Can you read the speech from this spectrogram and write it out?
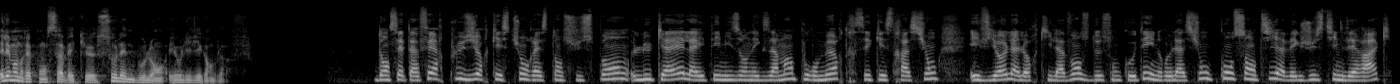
Élément de réponse avec Solène Boulan et Olivier Gangloff. Dans cette affaire, plusieurs questions restent en suspens. Lucael a été mis en examen pour meurtre, séquestration et viol alors qu'il avance de son côté une relation consentie avec Justine Vérac.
